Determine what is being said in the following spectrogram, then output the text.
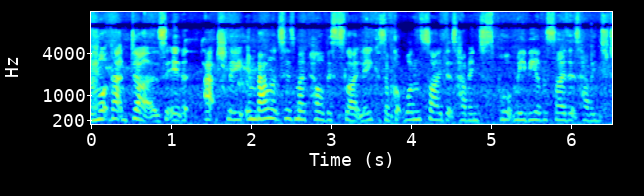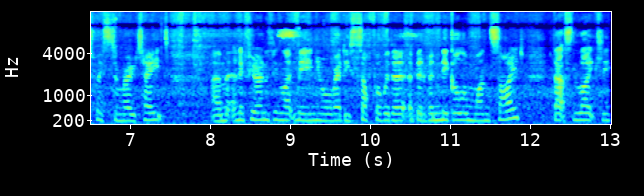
and what that does it actually imbalances my pelvis slightly because I've got one side that's having to support me the other side that's having to twist and rotate. Um, and if you're anything like me and you already suffer with a, a bit of a niggle on one side that's likely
